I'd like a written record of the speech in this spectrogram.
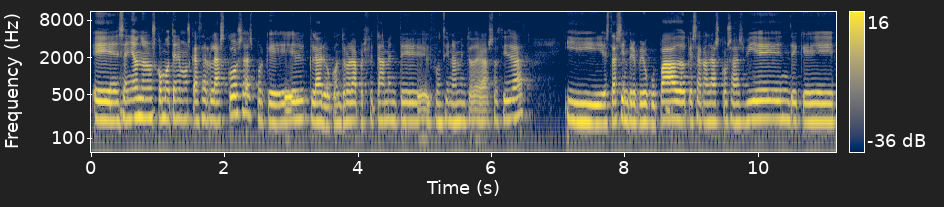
eh, enseñándonos cómo tenemos que hacer las cosas, porque él, claro, controla perfectamente el funcionamiento de la sociedad y está siempre preocupado de que se hagan las cosas bien, de que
